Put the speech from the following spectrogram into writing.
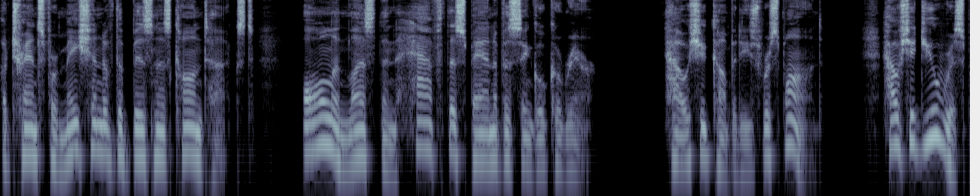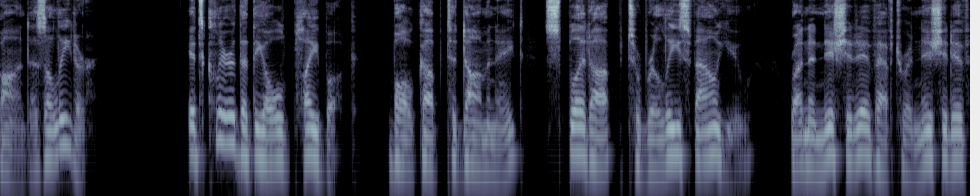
a transformation of the business context, all in less than half the span of a single career. How should companies respond? How should you respond as a leader? It's clear that the old playbook bulk up to dominate, split up to release value, run initiative after initiative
